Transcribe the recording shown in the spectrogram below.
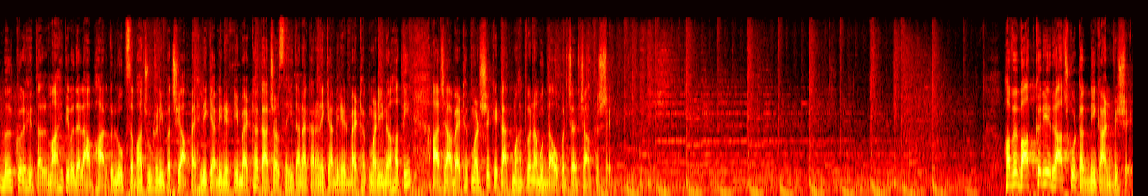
બિલકુલ હિતલ. માહિતી બદલ આભાર. તો લોકસભા ચૂંટણી પછી આ પહેલી કેબિનેટની બેઠક આચારસંહિતાના કારણે કેબિનેટ બેઠક મળી ન હતી. આજે આ બેઠક મળશે. કેટલાક મહત્વના મુદ્દાઓ પર ચર્ચા થશે. હવે વાત કરીએ રાજકોટ અગ્નિકાંડ વિશે.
